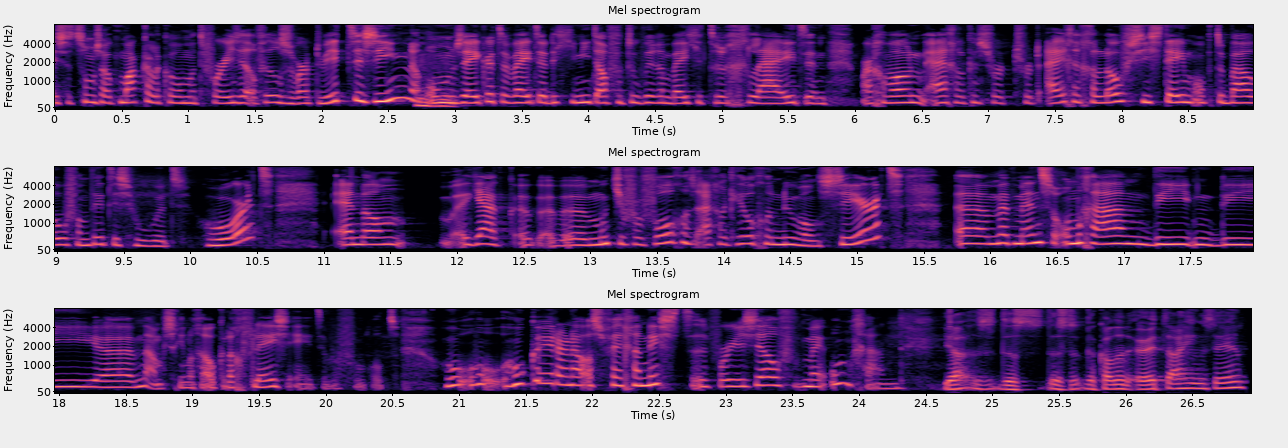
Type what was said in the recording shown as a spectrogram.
is het soms ook makkelijker om het voor jezelf heel zwart-wit te zien. Mm -hmm. Om zeker te weten dat je niet af en toe weer een beetje terugglijdt. En, maar gewoon eigenlijk een soort, soort eigen geloofssysteem op te bouwen van dit is hoe het hoort. En dan ja, moet je vervolgens eigenlijk heel genuanceerd uh, met mensen omgaan die, die nou, misschien nog elke dag vlees eten, bijvoorbeeld. Hoe, hoe, hoe, kun je daar nou als veganist voor jezelf mee omgaan? Ja, dus, dus, dat kan een uitdaging zijn.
